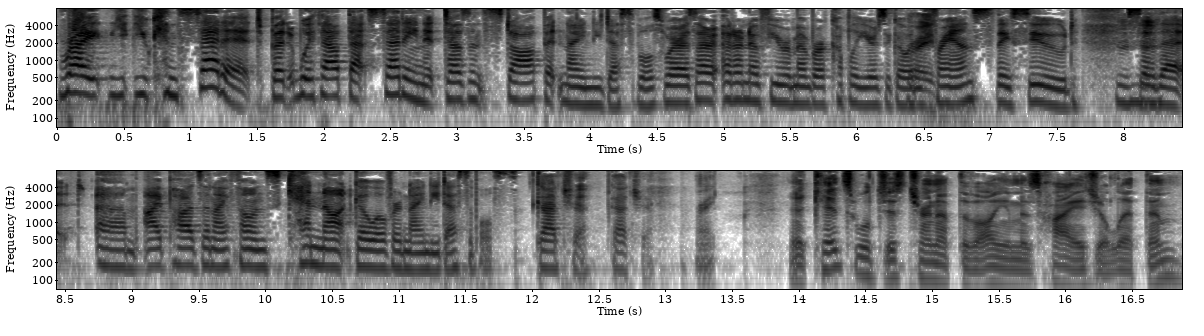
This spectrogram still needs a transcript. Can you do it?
Right, you, you can set it, but without that setting, it doesn't stop at 90 decibels. Whereas I, I don't know if you remember a couple of years ago in Right. France, they sued so that um, iPods and iPhones cannot go over 90 decibels. gotcha, gotcha. Right. Yeah, kids will just turn up the volume as high as you'll let them.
